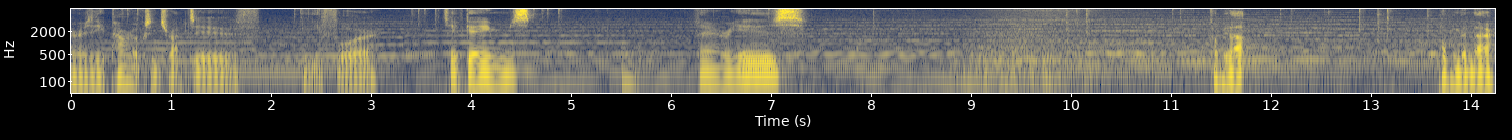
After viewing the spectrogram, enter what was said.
Where is he? Paradox Interactive. E4. Save games. Oh, there he is. Copy that. Pop him in there.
